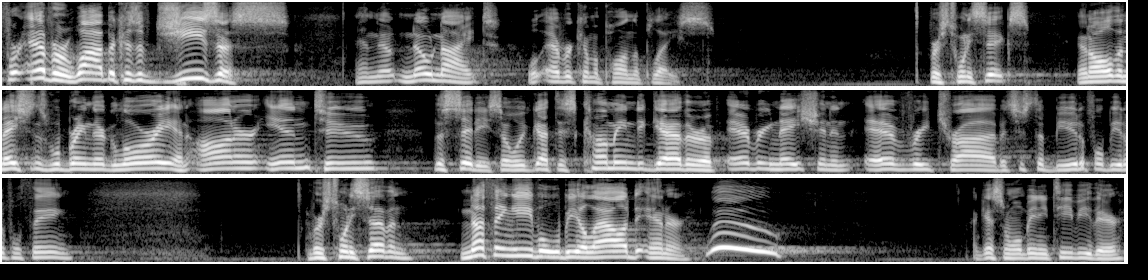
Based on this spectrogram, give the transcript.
forever. Why? Because of Jesus. And no, no night will ever come upon the place. Verse 26 And all the nations will bring their glory and honor into the city. So we've got this coming together of every nation and every tribe. It's just a beautiful, beautiful thing. Verse 27 Nothing evil will be allowed to enter. Woo! I guess there won't be any TV there.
